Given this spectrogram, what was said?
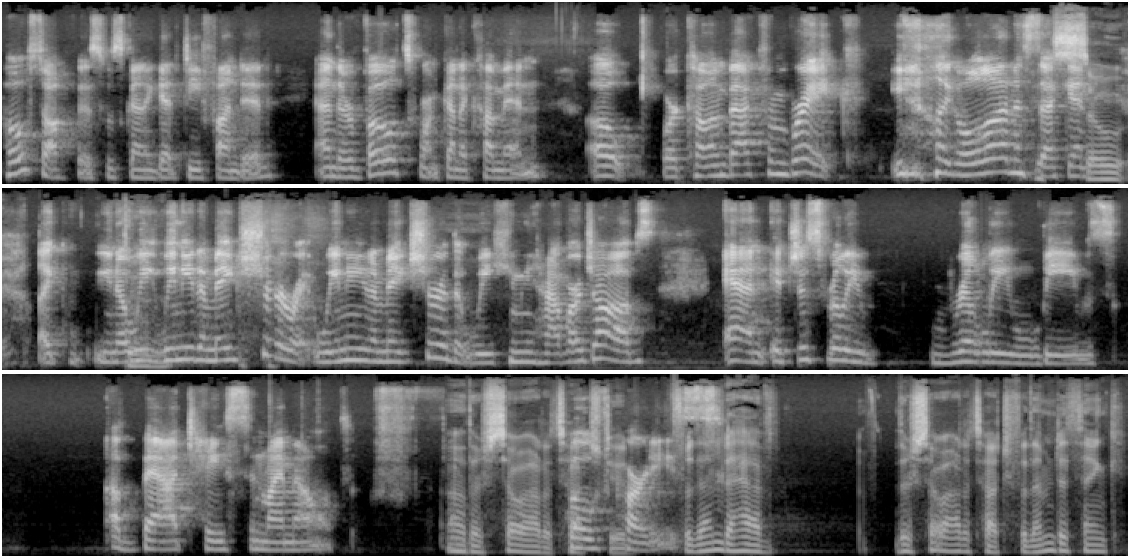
post office was going to get defunded and their votes weren't going to come in, oh, we're coming back from break. You know, like hold on a second. So, like, you know, we we need to make sure, right? We need to make sure that we can have our jobs. And it just really, really leaves a bad taste in my mouth. Oh, they're so out of touch, Both dude. Parties. For them to have they're so out of touch for them to think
